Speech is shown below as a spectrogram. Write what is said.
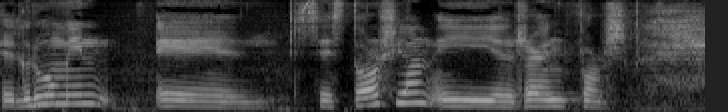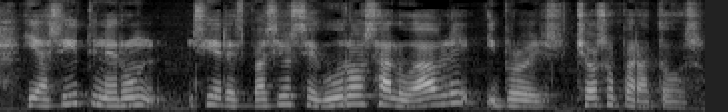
el grooming, el sextortion y el reinforce y así tener un ciberespacio seguro, saludable y provechoso para todos.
